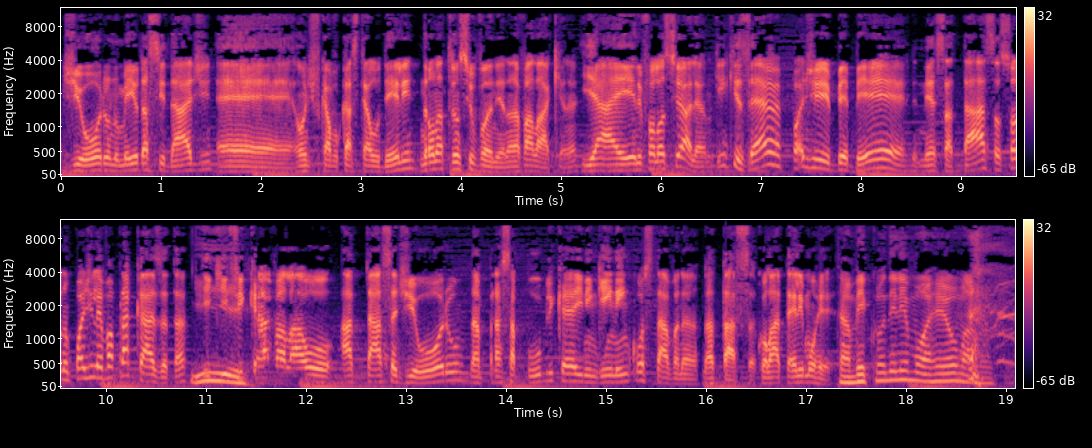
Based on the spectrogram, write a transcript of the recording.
de ouro no meio da cidade, é, onde ficava o castelo dele, não na Transilvânia, na Valáquia, né? E aí ele falou assim: olha, quem quiser pode beber nessa taça, só não pode levar pra casa, tá? E que Ih. ficava lá o, a taça de ouro na praça pública e ninguém nem encostava na, na taça. Ficou lá até ele morrer. Também quando ele morreu, mano.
